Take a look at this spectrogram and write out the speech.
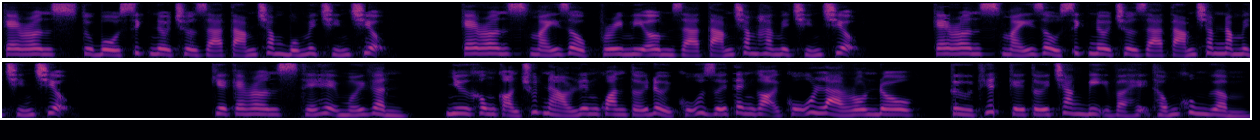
Cairns Turbo Signature giá 849 triệu. Cairns máy dầu Premium giá 829 triệu. Cairns máy dầu Signature giá 859 triệu. Kia Cairns thế hệ mới gần, như không còn chút nào liên quan tới đời cũ dưới tên gọi cũ là Rondo, từ thiết kế tới trang bị và hệ thống khung gầm.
